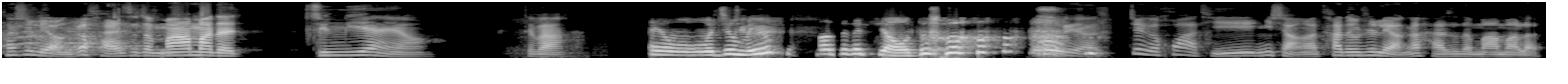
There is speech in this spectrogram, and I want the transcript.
她是两个孩子的妈妈的经验呀，对吧？哎呦，我就没有想到这个角度。对呀、这个话题你想啊，她都是两个孩子的妈妈了，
